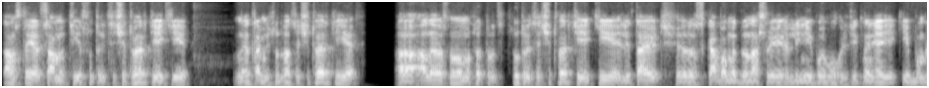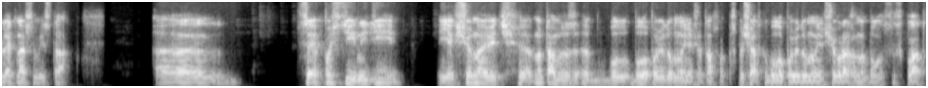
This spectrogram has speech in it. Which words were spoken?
Там стоять саме ті Су-34, які е, там і Су-24 є, але в основному Су-34, які літають е, з кабами до нашої лінії бойового зіткнення, які бомблять наші міста. Е, Це постійні дії. Якщо навіть е, ну там е, було повідомлення, що там спочатку було повідомлення, що вражено було склад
